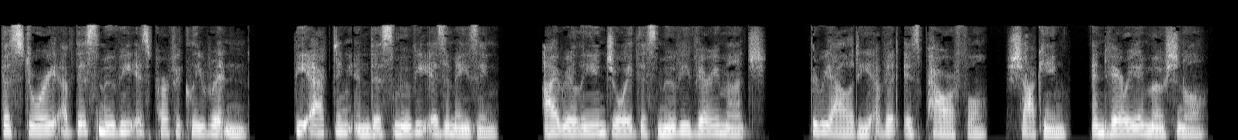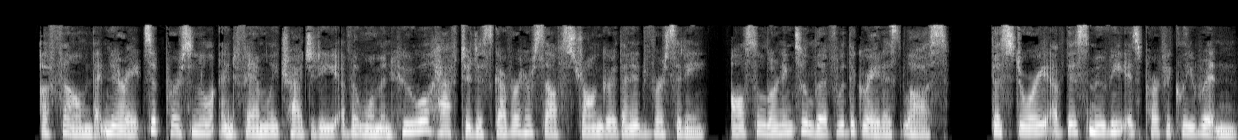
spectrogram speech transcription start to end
The story of this movie is perfectly written. The acting in this movie is amazing. I really enjoyed this movie very much. The reality of it is powerful, shocking, and very emotional. A film that narrates a personal and family tragedy of a woman who will have to discover herself stronger than adversity, also learning to live with the greatest loss. The story of this movie is perfectly written.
